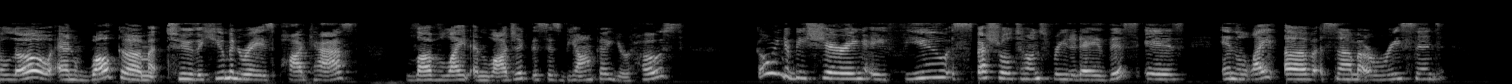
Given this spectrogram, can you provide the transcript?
Hello and welcome to the Human Rays podcast, Love, Light, and Logic. This is Bianca, your host, going to be sharing a few special tones for you today. This is in light of some recent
